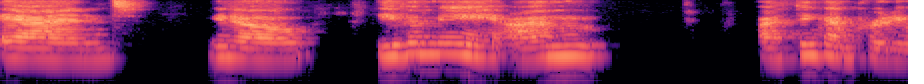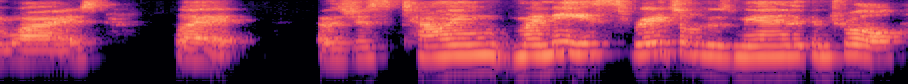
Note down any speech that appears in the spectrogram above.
And you know even me i'm i think i'm pretty wise but i was just telling my niece rachel who's manning the control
